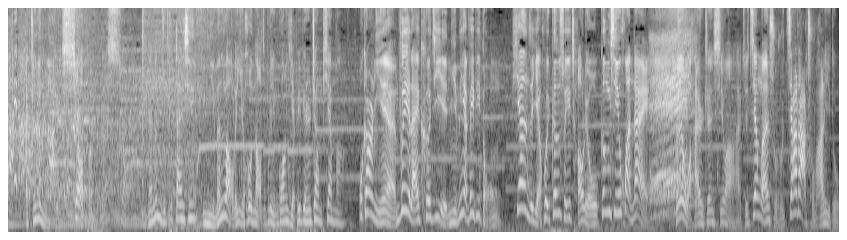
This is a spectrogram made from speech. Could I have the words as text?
哎，真的，你别笑，朋友们别笑。难道你就不担心你们老了以后脑子不灵光，也被别人这样骗吗？我告诉你，未来科技你们也未必懂，骗子也会跟随潮流更新换代。所以我还是真希望啊，就监管叔叔加大处罚力度，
